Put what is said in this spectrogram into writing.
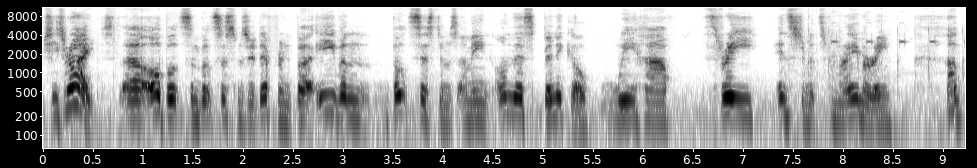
she's right. Uh, all boats and boat systems are different, but even boat systems, I mean, on this binnacle, we have three instruments from Raymarine. And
